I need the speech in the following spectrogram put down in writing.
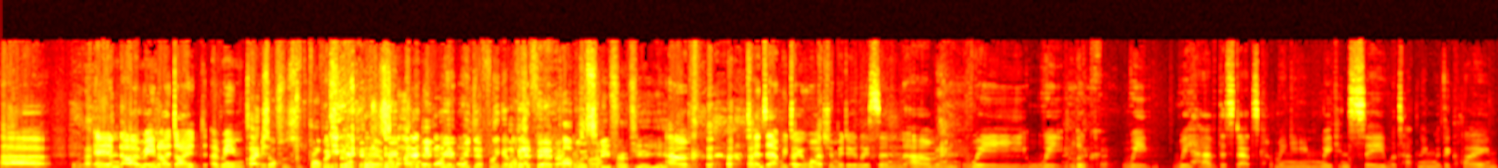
uh, and I mean, I don't. I mean, tax I officers probably. yeah, we, we, we, definitely get We've lots of bad publicity well. for a few years. Um, turns out we do watch and we do listen. Um, we we look we we have the stats coming in. We can see what's happening with the claim.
